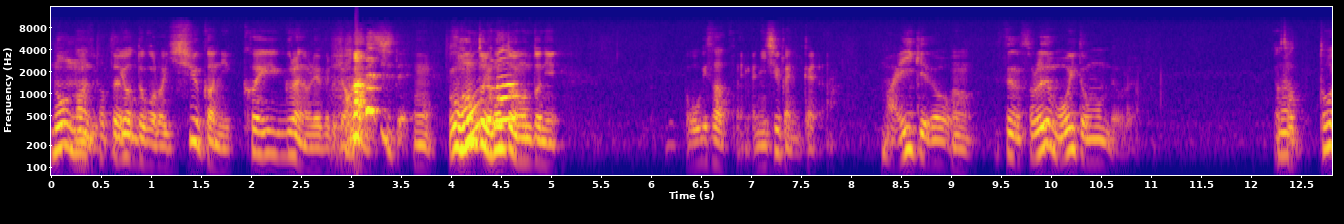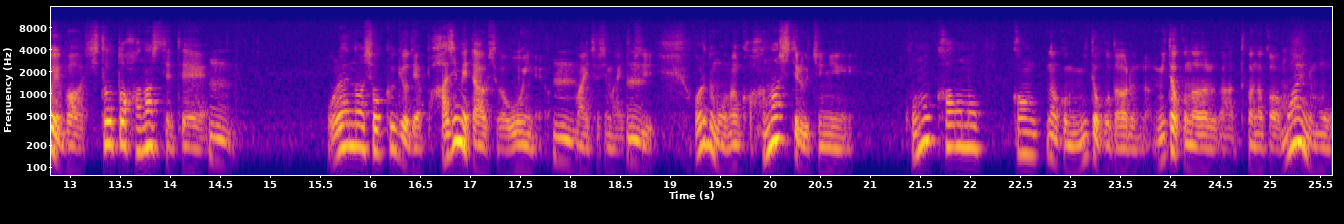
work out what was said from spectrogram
なんなん例えば？いやだから1週間に1回ぐらいのレベルでマジで？うん。本当に本当に本当に。大げさだったね。今2週間に1回だまあいいけど、なうん。でもそれでも多いと思うんだよ例えば人と話してて、俺うん。俺の職業でやっぱ初めて会う人が多いのよ、うん。毎年毎年、うん。あれでもなんか話してるうちにこの顔の感なんか見たことあるんだ見たことあるなとかなんか前にも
